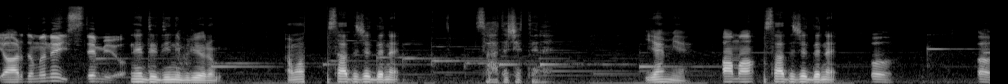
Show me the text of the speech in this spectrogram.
Yardımını istemiyor. Ne dediğini biliyorum. Ama sadece dene. Sadece dene. Yem ye. Ama Sadece dene. o. O.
